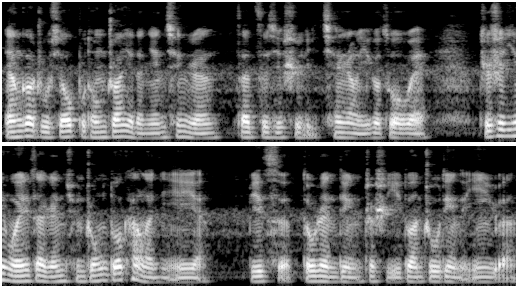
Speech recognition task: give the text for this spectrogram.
两个主修不同专业的年轻人在自习室里谦让一个座位，只是因为在人群中多看了你一眼，彼此都认定这是一段注定的姻缘。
